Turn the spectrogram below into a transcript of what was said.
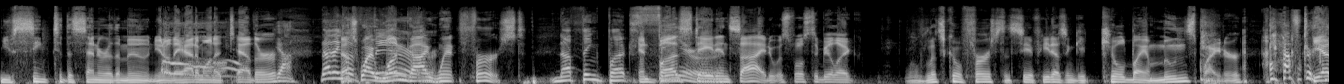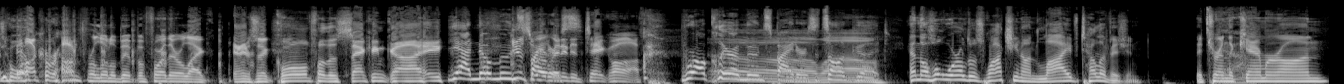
you sink to the center of the moon. You know, they had him on a oh, tether. Yeah. Nothing That's why one guy went first, Nothing but and Buzz fear. stayed inside. It was supposed to be like. Well, let's go first and see if he doesn't get killed by a moon spider. After He had to you- walk around for a little bit before they were like, "Is it cool for the second guy?" Yeah, no moon You spiders. ready to take off. We're all clear of moon oh, spiders. It's all good. And the whole world was watching on live television. They turned the camera on.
